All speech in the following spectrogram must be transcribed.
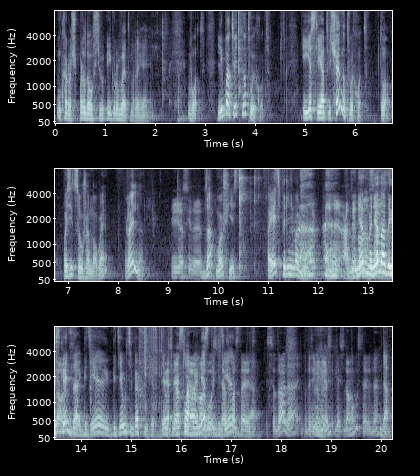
ну, короче, продолжить игру в этом районе. Вот. Либо ответить на твой ход. И если я отвечаю на твой ход, то позиция уже новая, правильно? и я съедаю. Да, можешь есть. А я теперь не могу. А Мне, мне надо искать, да, где, где у тебя шухер, где И у тебя опять слабое я могу место, сейчас где... поставить Да. сюда, да? Подожди, Мгм. я, я сюда могу ставить, да? Да.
